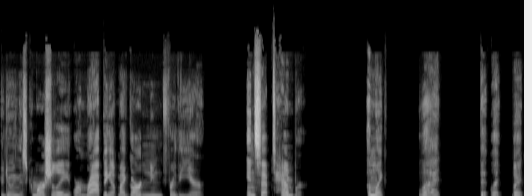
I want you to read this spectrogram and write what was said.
you're doing this commercially, or I'm wrapping up my gardening for the year in September, I'm like, what? But, but but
